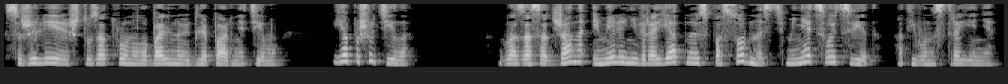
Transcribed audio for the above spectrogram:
сожалея, что затронула больную для парня тему. «Я пошутила». Глаза Саджана имели невероятную способность менять свой цвет от его настроения.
